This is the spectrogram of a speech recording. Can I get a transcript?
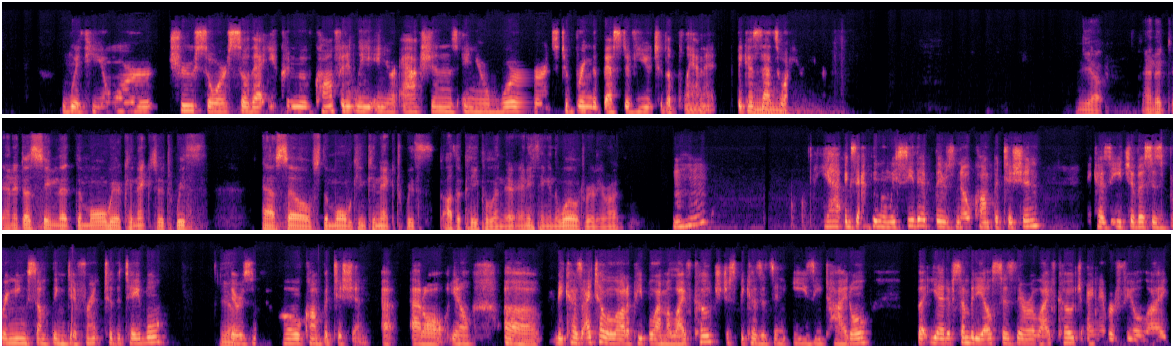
with your true source so that you can move confidently in your actions in your words to bring the best of you to the planet because mm. that's why you're here. Yeah and it and it does seem that the more we're connected with ourselves the more we can connect with other people and anything in the world really right? Mm-hmm. Yeah exactly. When we see that there's no competition because each of us is bringing something different to the table yeah. there's no competition at, at all you know? Uh, because i tell a lot of people i'm a life coach just because it's an easy title. But yet if somebody else says they're a life coach i never feel like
